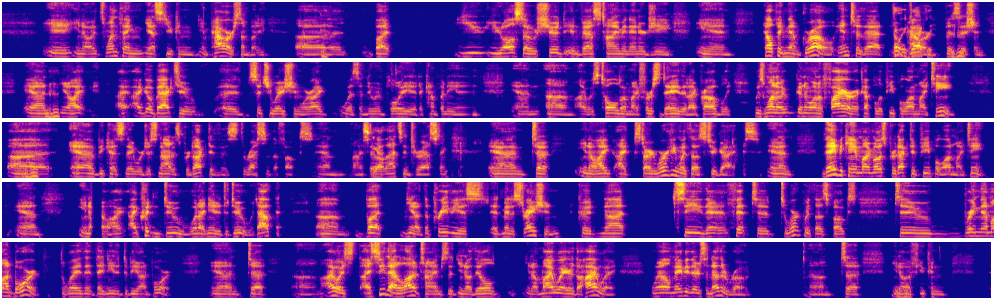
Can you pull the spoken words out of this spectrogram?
You know, it's one thing. Yes, you can empower somebody, uh, but you you also should invest time and energy in helping them grow into that oh, exactly. Mm-hmm. position. Mm-hmm. And mm-hmm. you know, I, I I go back to a situation where I was a new employee at a company and and um, I was told on my first day that I probably was one going to want to fire a couple of people on my team uh, mm-hmm. because they were just not as productive as the rest of the folks. And I said, yeah. "Oh, that's interesting." And uh, you know, I I started working with those two guys, and they became my most productive people on my team. And you know, I, I couldn't do what I needed to do without them. Um, but you know, the previous administration could not see their fit to to work with those folks to bring them on board the way that they needed to be on board. And uh, um, I always I see that a lot of times that you know the old you know my way or the highway. Well, maybe there's another road. And uh, you know, mm-hmm. if you can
